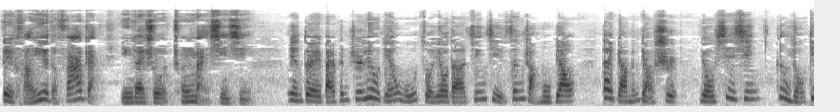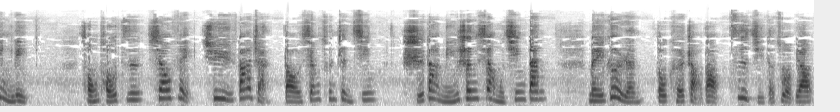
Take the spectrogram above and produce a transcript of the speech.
对行业的发展，应该说充满信心。面对百分之六点五左右的经济增长目标，代表们表示有信心，更有定力。从投资、消费、区域发展到乡村振兴，十大民生项目清单，每个人都可找到自己的坐标。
